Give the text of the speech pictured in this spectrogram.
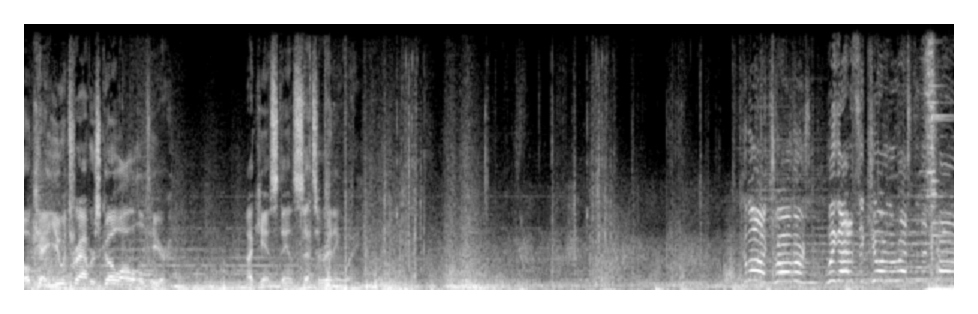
Okay, you and Travers go, I'll hold here. I can't stand Setzer anyway. Come on, Travers! We gotta secure the rest of the town!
